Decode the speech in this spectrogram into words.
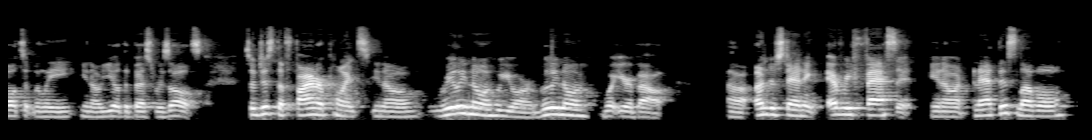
ultimately you know yield the best results. So just the finer points you know really knowing who you are really knowing what you're about uh, understanding every facet you know and at this level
